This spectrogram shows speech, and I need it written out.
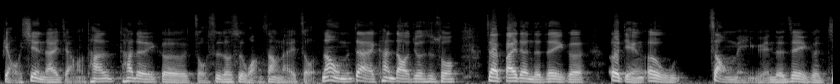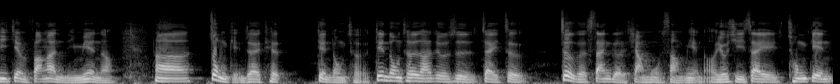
表现来讲，它它的一个走势都是往上来走。那我们再来看到，就是说，在拜登的这个二点二五兆美元的这个基建方案里面呢，它重点在电电动车，电动车它就是在这。这个三个项目上面哦，尤其在充电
